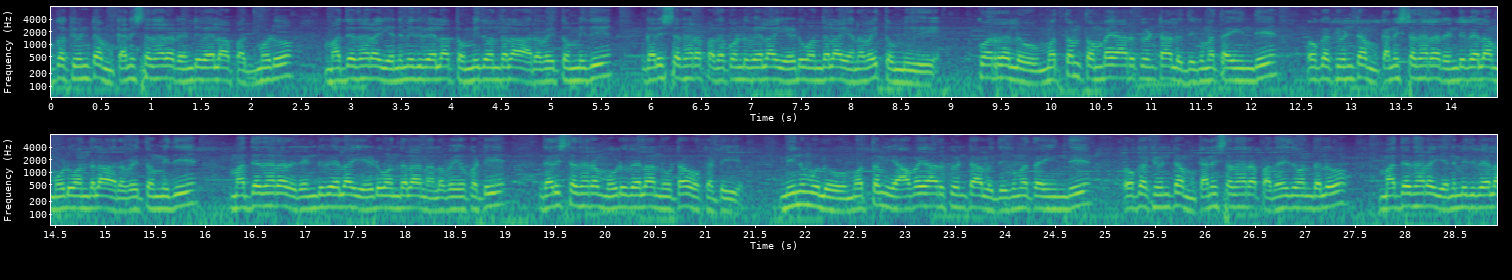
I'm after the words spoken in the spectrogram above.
ఒక క్వింటం కనిష్ట ధర రెండు వేల పదమూడు మధ్య ధర ఎనిమిది వేల తొమ్మిది వందల అరవై తొమ్మిది గరిష్ట ధర పదకొండు వేల ఏడు వందల ఎనభై తొమ్మిది. కొర్రలు. మొత్తం తొంభై ఆరు క్వింటాలు దిగుమతి అయింది. ఒక క్వింటం కనిష్ట ధర రెండు వేల మూడు వందల అరవై తొమ్మిది మధ్య ధర రెండు వేల ఏడు వందల నలభై ఒకటి గరిష్ట ధర మూడు వేల నూట ఒకటి. మినుములు మొత్తం యాభై ఆరు క్వింటాలు దిగుమతి అయింది. ఒక క్వింటం కనిష్ట ధర పదహైదు వందలు మధ్య ధర ఎనిమిది వేల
